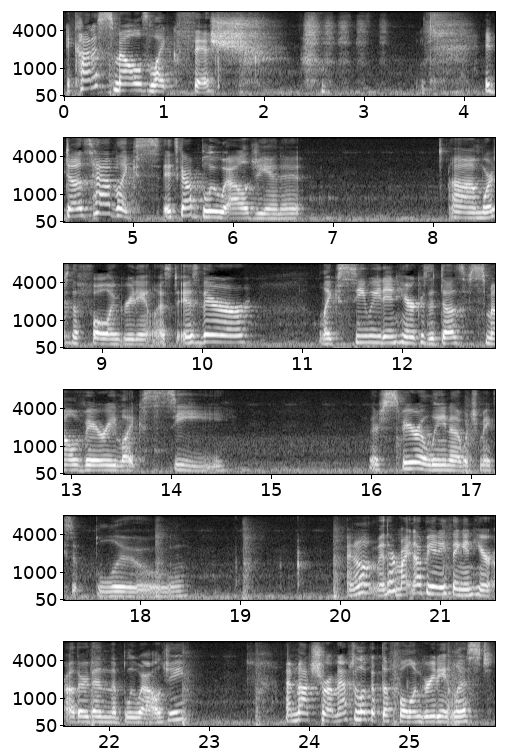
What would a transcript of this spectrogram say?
It kind of smells like fish. it does have like, it's got blue algae in it. Um, where's the full ingredient list? Is there like seaweed in here? Because it does smell very like sea. There's spirulina, which makes it blue. I don't, there might not be anything in here other than the blue algae. I'm not sure. I'm gonna have to look up the full ingredient list.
